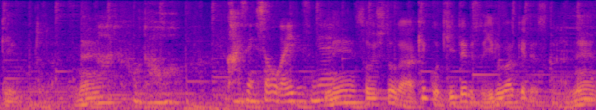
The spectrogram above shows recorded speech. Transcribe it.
ていうことなんだねな。るほど改善した方がいいですね。ねそういう人が結構聞いてる人いるわけですからね。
